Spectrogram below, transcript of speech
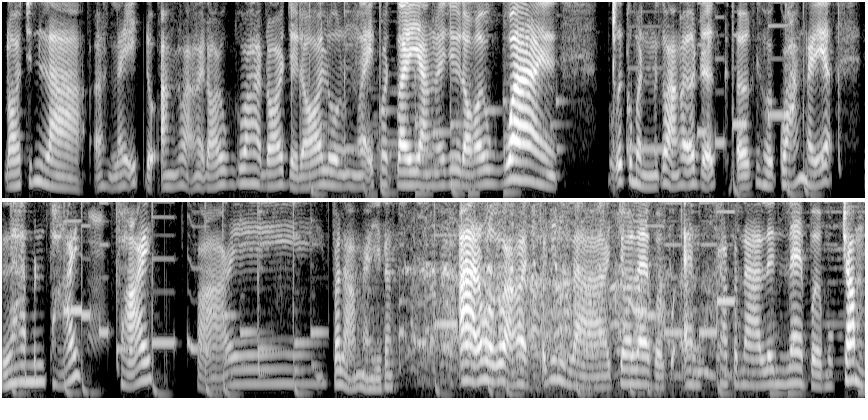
đó chính là à, lấy ít đồ ăn các bạn ơi. Đói quá đói trời đói luôn. Lấy khoai tây ăn đấy chứ đói quá. Mục đích của mình các bạn ơi ở ở cái hội quán này á là mình phải phải phải phải làm mẹ gì ta? À đúng rồi các bạn ơi, đó chính là cho level của em katana lên level 100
